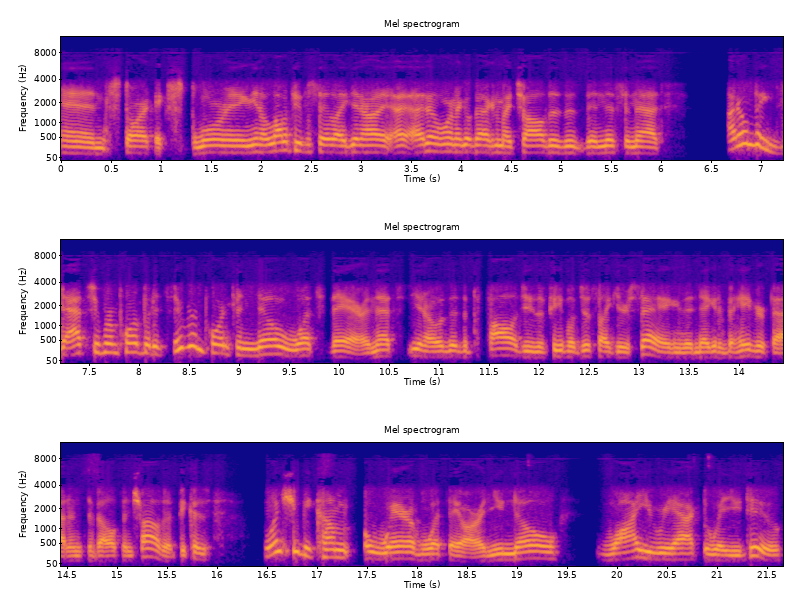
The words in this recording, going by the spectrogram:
and start exploring. You know, a lot of people say like, you know, I, I don't want to go back into my childhood and this and that. I don't think that's super important, but it's super important to know what's there. And that's, you know, the, the pathologies of people, just like you're saying, the negative behavior patterns develop in childhood. Because once you become aware of what they are and you know why you react the way you do,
